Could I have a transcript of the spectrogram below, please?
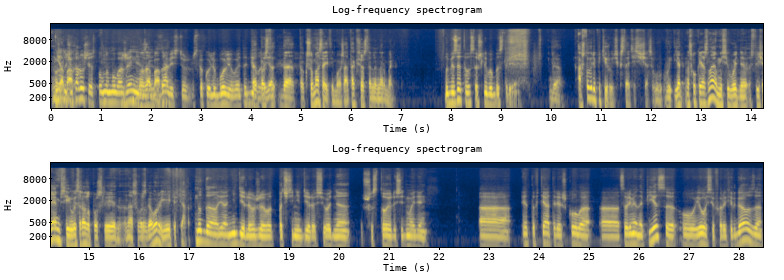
ну, Нет, забавно. очень хорошее, с полным уважением, Но с завистью, с какой любовью вы это делали. Да, просто, Я... да, только с ума сойти можно, а так все остальное нормально. Но без этого сошли бы быстрее. Да. А что вы репетируете, кстати, сейчас? Вы, я, насколько я знаю, мы сегодня встречаемся, и вы сразу после нашего разговора едете в театр. Ну да, я неделю уже, вот почти неделю. Сегодня шестой или седьмой день. А, это в театре школа а, современной пьесы у Иосифа Рахельгауза.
